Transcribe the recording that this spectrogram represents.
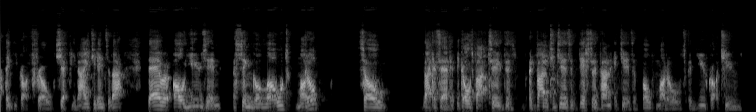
I think you've got to throw Sheffield United into that. They're all using a single load model. So, like I said, it goes back to the advantages and disadvantages of both models, and you've got to choose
